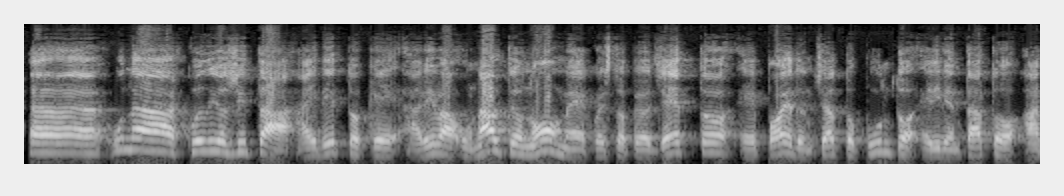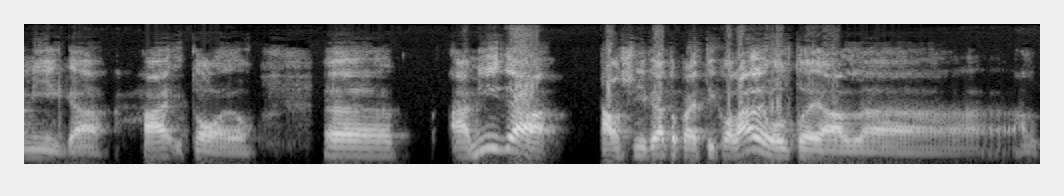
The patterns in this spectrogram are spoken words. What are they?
Uh, una curiosità, hai detto che aveva un altro nome questo progetto e poi ad un certo punto è diventato Amiga, High Toro. Uh, Amiga ha un significato particolare oltre al, al,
